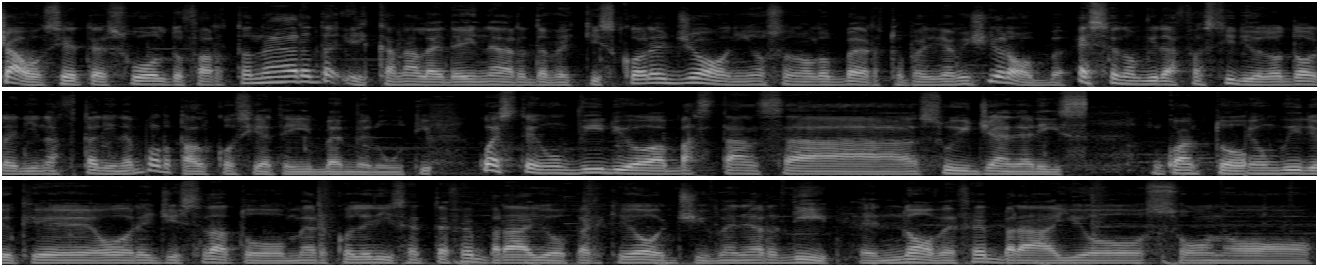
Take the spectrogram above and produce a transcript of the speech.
Ciao, siete su Old Fart Nerd, il canale dei nerd vecchi scoreggioni. Io sono Roberto per gli amici Rob e se non vi dà fastidio l'odore di naftalina e portalco siete i benvenuti. Questo è un video abbastanza sui generis, in quanto è un video che ho registrato mercoledì 7 febbraio perché oggi, venerdì 9 febbraio, sono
